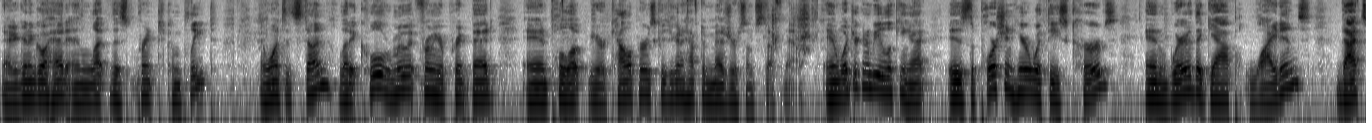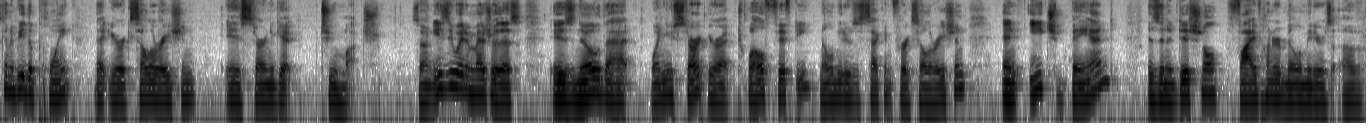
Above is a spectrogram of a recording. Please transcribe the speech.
Now you're going to go ahead and let this print complete. And once it's done, let it cool, remove it from your print bed and pull up your calipers because you're gonna have to measure some stuff now. And what you're gonna be looking at is the portion here with these curves and where the gap widens, that's gonna be the point that your acceleration is starting to get too much. So an easy way to measure this is know that when you start, you're at 1250 millimeters a second for acceleration, and each band is an additional 500 millimeters of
